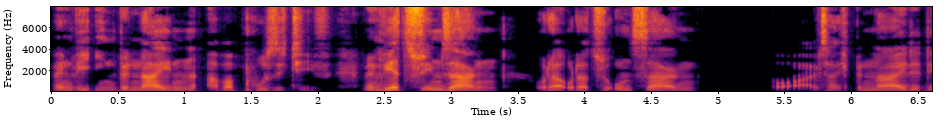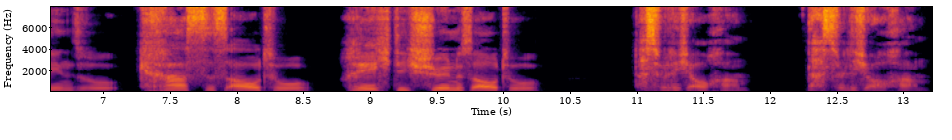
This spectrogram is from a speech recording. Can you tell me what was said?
Wenn wir ihn beneiden, aber positiv. Wenn wir jetzt zu ihm sagen, oder, oder zu uns sagen, boah, Alter, ich beneide den so, krasses Auto, richtig schönes Auto. Das will ich auch haben. Das will ich auch haben.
